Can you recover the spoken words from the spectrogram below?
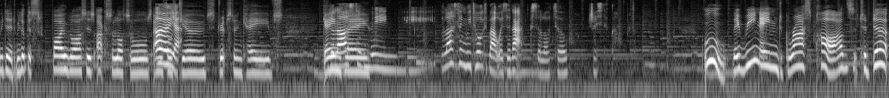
We did. We looked at spyglasses, axolotls, Oh, amethyst yeah. geodes, dripstone caves, The last thing we the last thing we talked about was an axolotl, which I still can't. Ooh, they renamed grass paths to dirt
